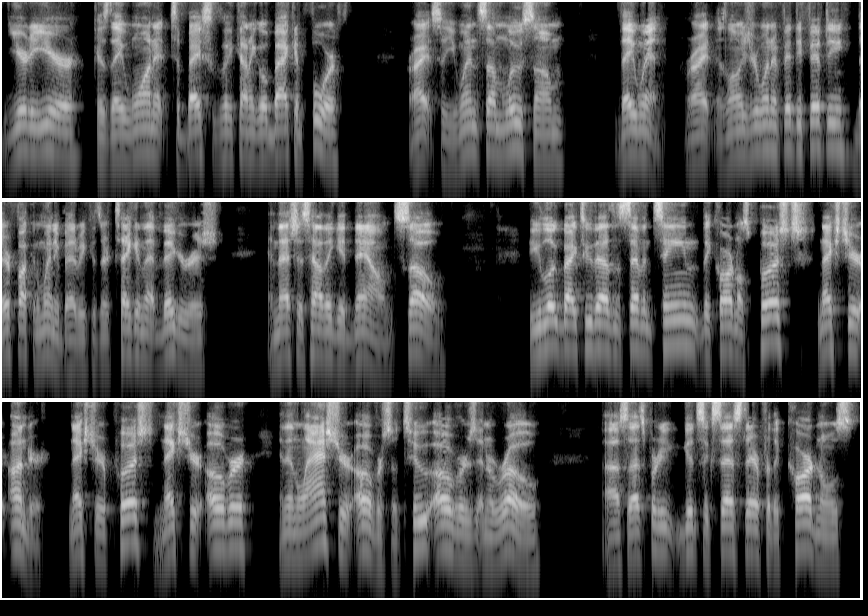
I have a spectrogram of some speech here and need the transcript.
year to year because they want it to basically kind of go back and forth, right? So you win some, lose some, they win, right? As long as you're winning 50 50, they're fucking winning, baby, because they're taking that vigorish, and that's just how they get down. So if you look back 2017, the Cardinals pushed, next year under, next year pushed, next year over, and then last year over. So two overs in a row. Uh, so that's pretty good success there for the Cardinals.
